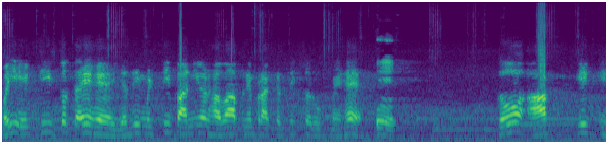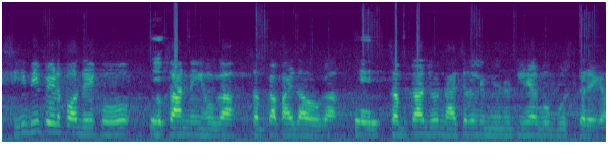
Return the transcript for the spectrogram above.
भाई एक चीज़ तो तय है, यदि मिट्टी, पानी और हवा अपने प्राकृतिक स्वरूप में है तो आपके किसी भी पेड़ पौधे को नुकसान नहीं होगा, सबका फ़ायदा होगा। सबका जो नेचुरल इम्यूनिटी है वो बूस्ट करेगा।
